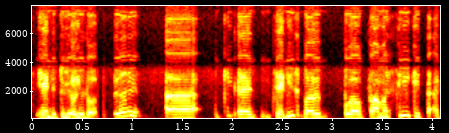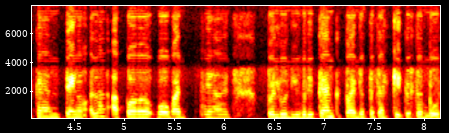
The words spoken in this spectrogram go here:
yang ditulis oleh doktor uh, uh, jadi sebagai farmasi kita akan tengoklah apa ubat yang perlu diberikan kepada pesakit tersebut.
